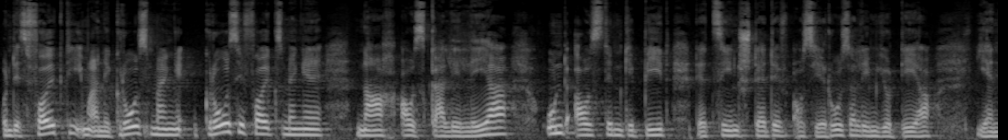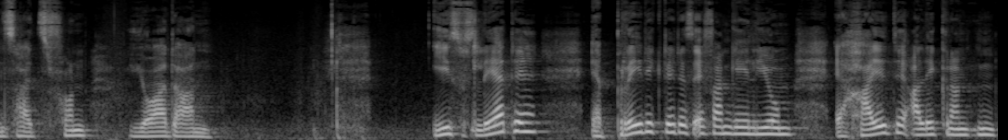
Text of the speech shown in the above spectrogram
Und es folgte ihm eine Großmenge, große Volksmenge nach aus Galiläa und aus dem Gebiet der zehn Städte aus Jerusalem, Judäa, jenseits von Jordan. Jesus lehrte, er predigte das Evangelium, er heilte alle Kranken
